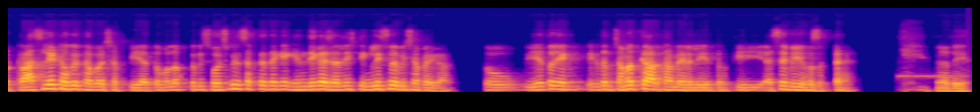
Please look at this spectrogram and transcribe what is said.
वो ट्रांसलेट होकर खबर छपती है तो मतलब कभी सोच भी नहीं सकते थे कि हिंदी का जर्नलिस्ट इंग्लिश में भी छपेगा। तो ये तो एक एकदम चमत्कार था मेरे लिए तो कि ऐसे भी हो सकता है। अरे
